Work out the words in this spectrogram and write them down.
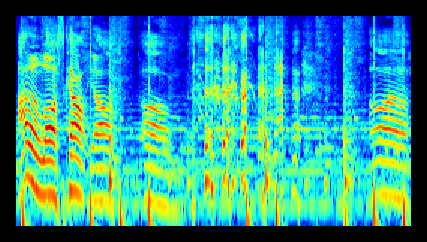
I done lost count, y'all. Um, uh,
